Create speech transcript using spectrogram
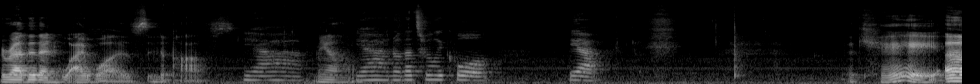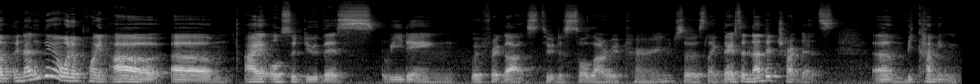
rather than who I was in the past. Yeah. Yeah. Yeah. No, that's really cool. Yeah. Okay. Um, another thing I want to point out, um, I also do this reading with regards to the solar return. So it's like there's another chart that's um, becoming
